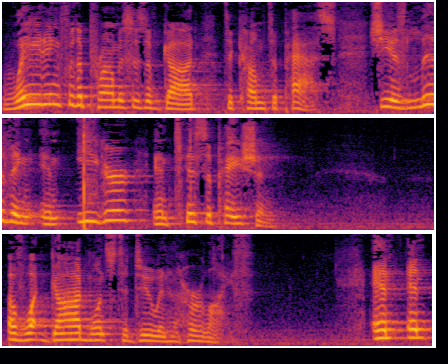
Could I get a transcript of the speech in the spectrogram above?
waiting for the promises of God to come to pass. She is living in eager anticipation of what God wants to do in her life. And, and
